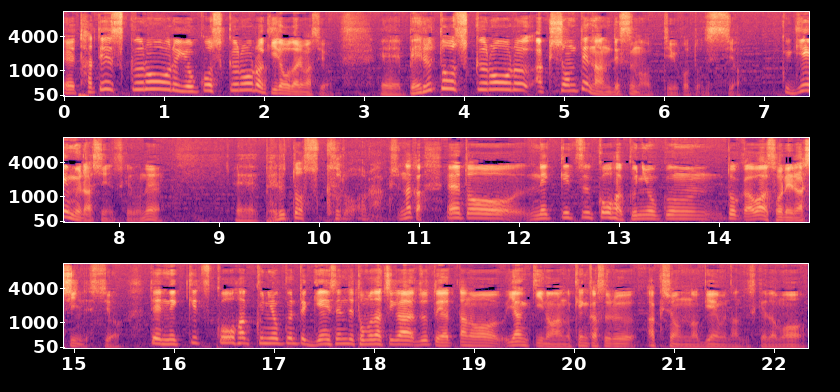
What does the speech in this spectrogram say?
えー、縦スクロール、横スクロールは聞いたことありますよ。えー、ベルトスクロールアクションって何ですのっていうことですよ。ゲームらしいんですけどね。えー、ベルトスクロールアクション。なんか、えっ、ー、と、熱血紅白国尾くんとかはそれらしいんですよ。で、熱血紅白国尾くんってゲーセンで友達がずっとやったの、ヤンキーのあの、喧嘩するアクションのゲームなんですけども、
